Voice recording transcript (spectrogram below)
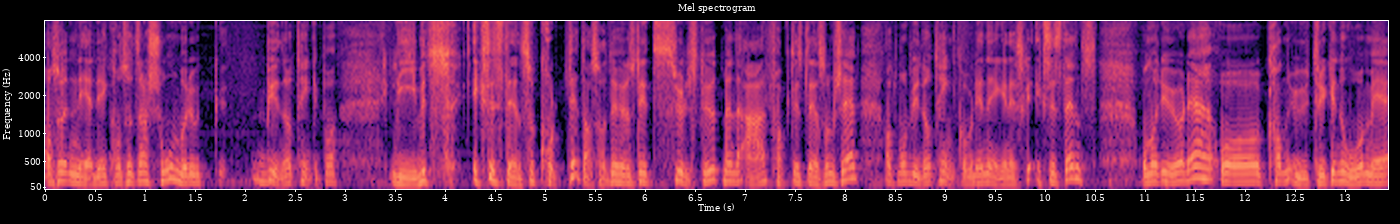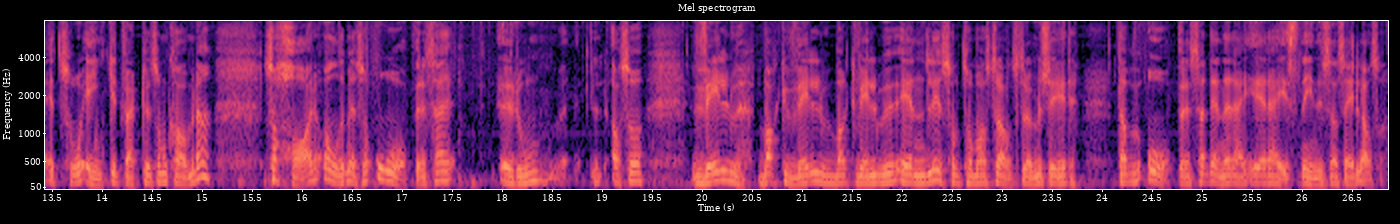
Altså ned i en konsentrasjon hvor du begynner å tenke på livets eksistens og korthet. Altså, det høres litt svulstig ut, men det er faktisk det som skjer. At du må begynne å tenke over din egen eksistens. Og når du gjør det, og kan uttrykke noe med et så enkelt verktøy som kamera, så har alle mennesker åpnet seg rom Altså hvelv bak hvelv bak hvelv uendelig, som Thomas Transtrømer sier. Da åpner seg denne reisen inn i seg selv, altså.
